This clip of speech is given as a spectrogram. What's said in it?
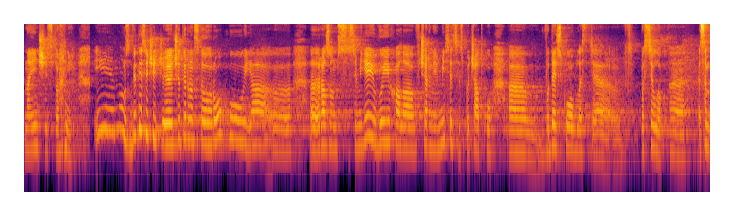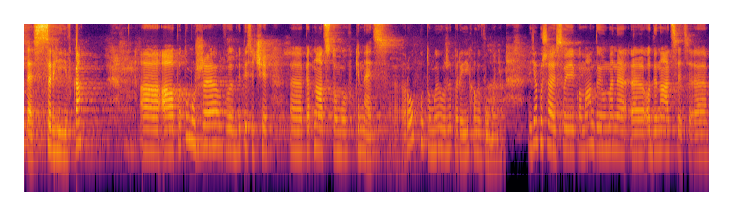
На іншій стороні. І ну, з 2014 року я е, е, разом з сім'єю виїхала в червні місяці спочатку е, в Одеську область, е, в посілок е, СМТ Сергіївка, а, а потім уже в 2015-му, в кінець року, то ми вже переїхали в Умань. Я пишаюсь своєю командою. У мене е, 11 е, е,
